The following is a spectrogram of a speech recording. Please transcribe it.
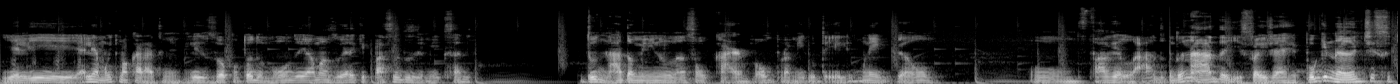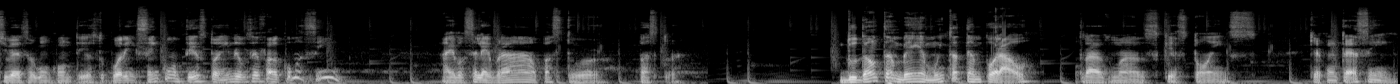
E ele, ele é muito mau caráter mesmo, ele zoa com todo mundo e é uma zoeira que passa dos limites, sabe? Do nada o menino lança um carvão pro amigo dele, um negão, um favelado, do nada. Isso aí já é repugnante se tivesse algum contexto, porém sem contexto ainda você fala, como assim? Aí você lembra, ah, o pastor, pastor. Dudão também é muito atemporal, traz umas questões que acontecem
